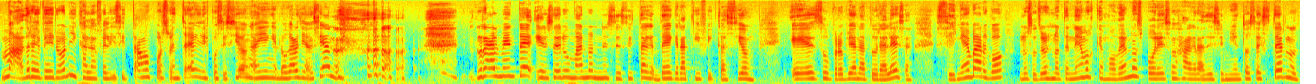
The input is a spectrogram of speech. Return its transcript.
Madre Verónica, la felicitamos por su entrega y disposición ahí en el hogar de ancianos. Realmente el ser humano necesita de gratificación, es su propia naturaleza. Sin embargo, nosotros no tenemos que movernos por esos agradecimientos externos,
